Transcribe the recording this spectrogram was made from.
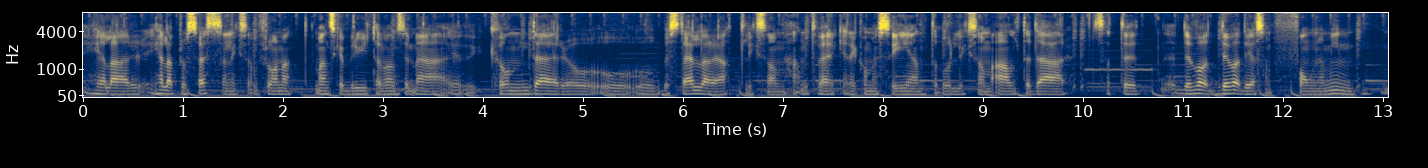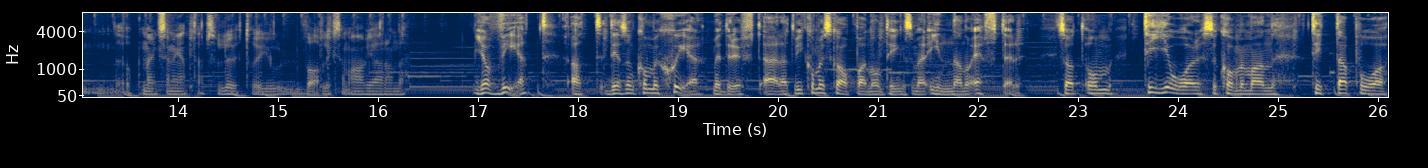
Hela, hela processen liksom, från att man ska bryta mönster med kunder och, och, och beställare, att liksom hantverkare kommer sent och liksom allt det där. Så det, det, var, det var det som fångade min uppmärksamhet absolut och var liksom avgörande. Jag vet att det som kommer ske med Dryft är att vi kommer skapa någonting som är innan och efter så att om tio år så kommer man titta på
